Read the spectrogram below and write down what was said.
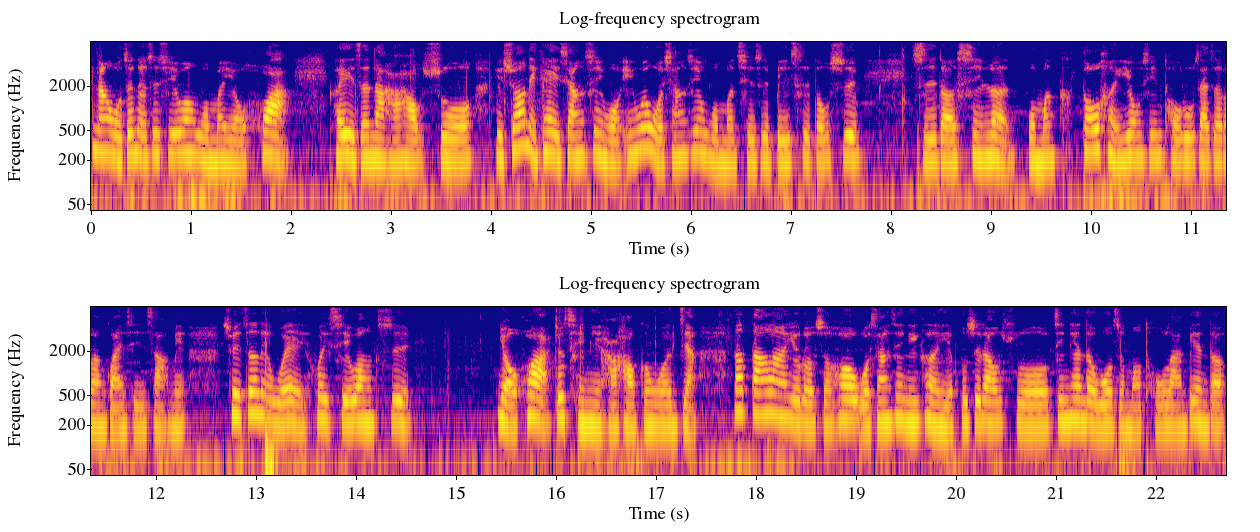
那我真的是希望我们有话可以真的好好说，也希望你可以相信我，因为我相信我们其实彼此都是。值得信任，我们都很用心投入在这段关系上面，所以这里我也会希望是有话就请你好好跟我讲。那当然，有的时候我相信你可能也不知道说今天的我怎么突然变得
